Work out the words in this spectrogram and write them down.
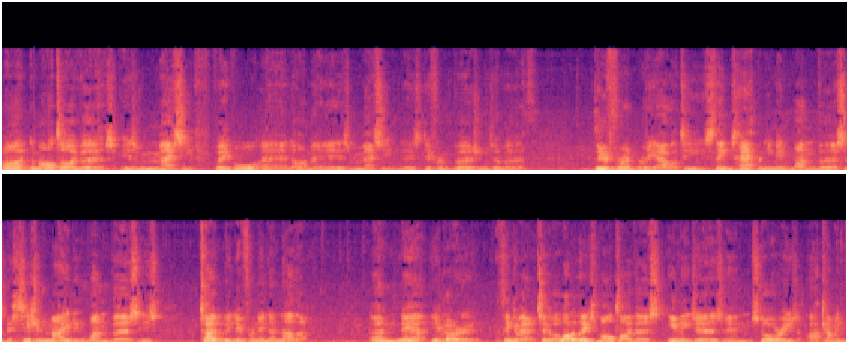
right the multiverse is massive people and i mean it is massive there's different versions of earth different realities things happening in one verse a decision made in one verse is totally different in another. And now you've got to think about it too. A lot of these multiverse images and stories are coming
